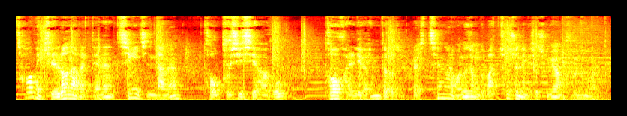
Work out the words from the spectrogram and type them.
처음에 길러 나갈 때는 층이 진다면 더 부시시하고 더 관리가 힘들어져요. 그래서 층을 어느 정도 맞춰주는 게 제일 중요한 부분인 것 같아요.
